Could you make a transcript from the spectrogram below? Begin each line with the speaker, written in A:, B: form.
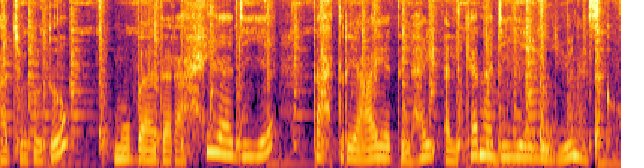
A: راديو دودو مبادرة حيادية تحت رعاية الهيئة الكندية لليونسكو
